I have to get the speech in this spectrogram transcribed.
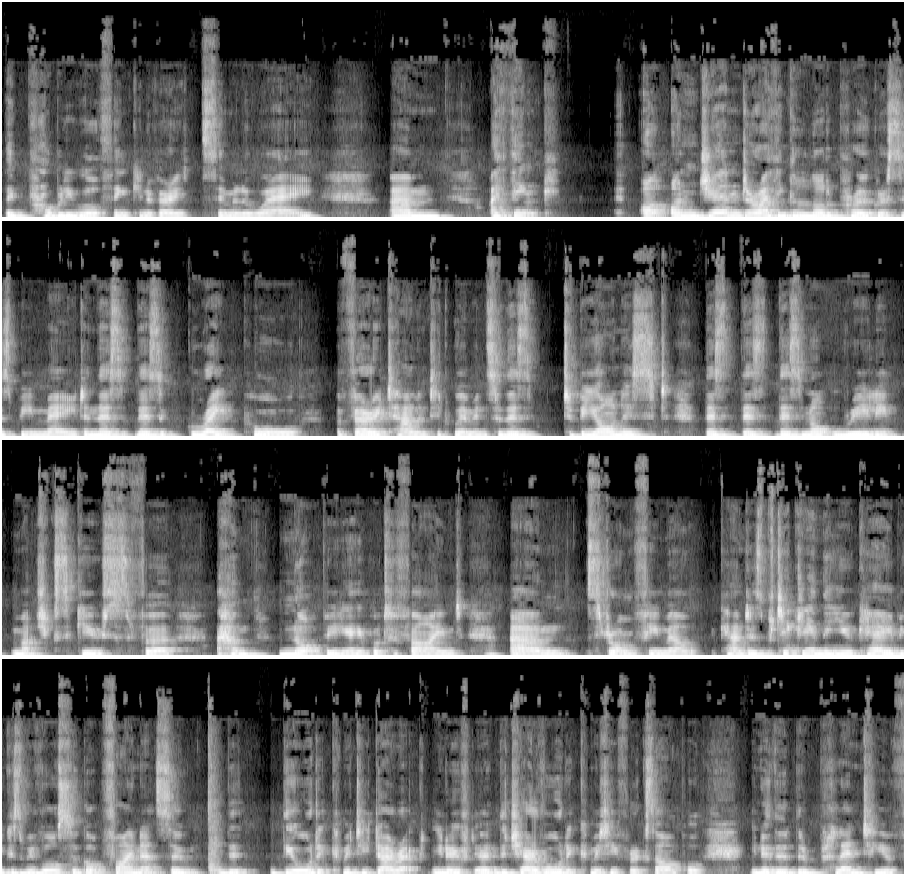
they probably will think in a very similar way. Um, I think on gender, I think a lot of progress has been made, and there's there's a great pool of very talented women. So there's, to be honest, there's there's there's not really much excuse for um, not being able to find um, strong female candidates, particularly in the UK, because we've also got finance. So the the audit committee direct, you know, uh, the chair of audit committee, for example, you know, there, there are plenty of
